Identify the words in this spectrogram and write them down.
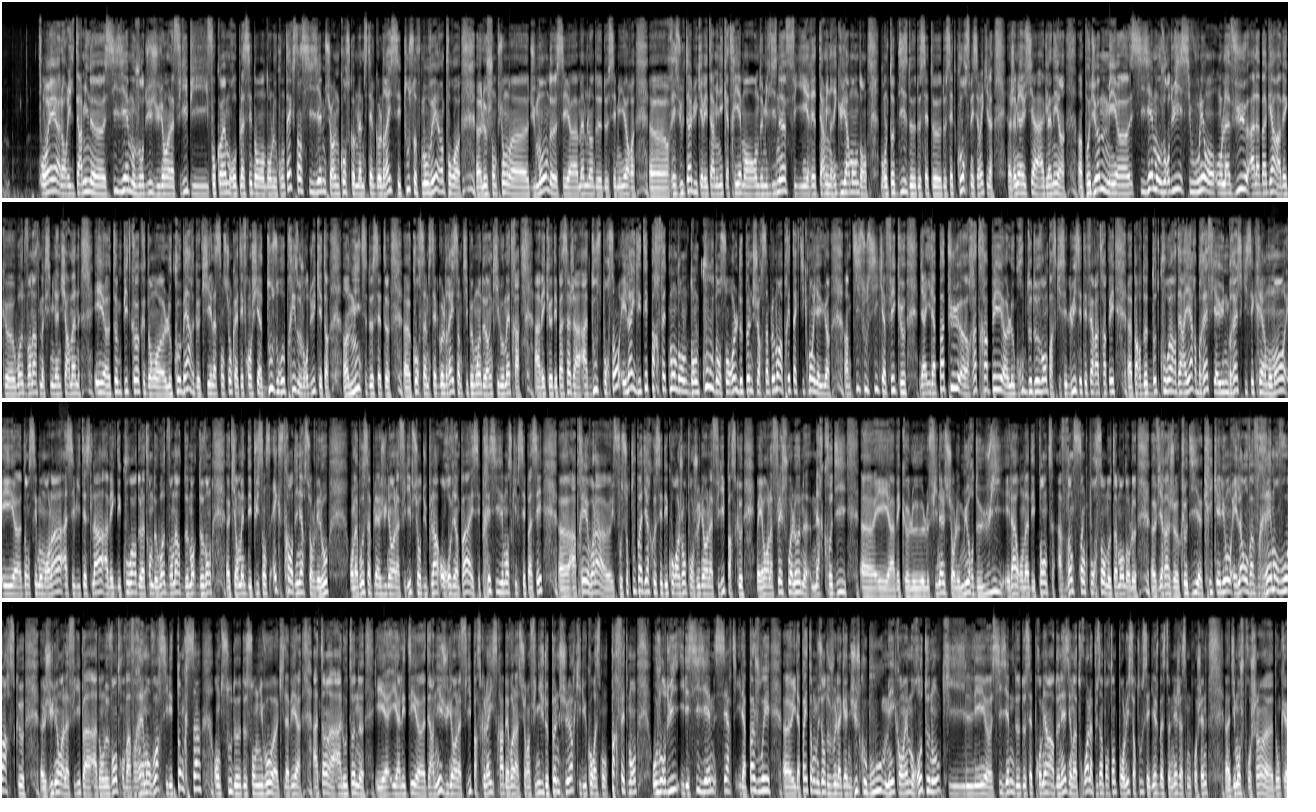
Ouais, alors il termine euh, sixième aujourd'hui, Julien Alaphilippe. Il faut quand même replacer dans, dans le contexte. Hein. Sixième sur une course comme l'Amstel Gold Race, c'est tout sauf mauvais hein, pour euh, le champion euh, du monde. C'est même l'un de, de, ses meilleurs résultats. Lui qui avait terminé quatrième en, en 2019, il termine régulièrement dans, dans le top 10 de, de cette de cette course. Mais c'est vrai qu'il a, jamais réussi à, à glaner un, un, podium. Mais sixième aujourd'hui, si vous voulez, on, on l'a vu à la bagarre avec Wout van Aert, Maximilian Sherman et Tom Pitcock dans le Coberg, qui est l'ascension qui a été à 12 reprises aujourd'hui, qui est un, mythe de cette euh, course Amstel Gold Race, un petit peu moins de 1 km avec des passages à, à 12%. Et là, il était parfaitement dans, le coup, dans son rôle de puncher. Simplement, après, tactiquement, il y a eu un, petit souci qui a fait que eh bien, il n'a pas pu euh, rattraper euh, le groupe de devant parce qu'il lui s'était fait rattraper par d'autres coureurs derrière. Bref, il y a eu une brèche qui s'est créée un moment et dans ces moments-là, à ces vitesses-là, avec des coureurs de la trempe de Wout van Aert devant qui emmènent des puissances extraordinaires sur le vélo, on a beau s'appeler à Julien Alaphilippe sur du plat, on revient pas et c'est précisément ce qu'il s'est passé. Euh, après, voilà, euh, il faut surtout pas dire que c'est décourageant pour Julien Alaphilippe parce que va y avoir la flèche wallonne mercredi euh, et avec le, final sur le mur de 8 et là on a des pentes à 25% notamment dans le virage Claudie Criquelion et là on va vraiment voir ce que Julien Alaphilippe a, a dans le ventre. On va vraiment voir s'il est tant que ça en dessous de, son niveau qu'il avait atteint à, l'automne et, et, à l'été dernier, Julien Alaphilippe, parce que là il sera ben voilà sur un finish de puncher qui lui correspond parfaitement. Aujourd'hui, il est sixième. Certes, il n'a pas joué, euh, il n'a pas été en mesure de jouer la gagne jusqu'au bout, mais quand même retenons qu'il est euh, sixième de, de, cette première ardennaise. Il y en a trois. La plus importante pour lui, surtout, c'est Liège-Bastogne-Liège la semaine prochaine, euh, dimanche prochain, donc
